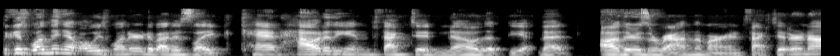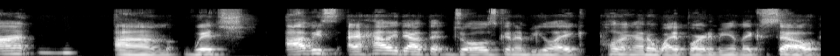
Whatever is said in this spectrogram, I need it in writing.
Because one thing I've always wondered about is like, can how do the infected know that the that others around them are infected or not? Mm-hmm. Um, which obviously I highly doubt that Joel's gonna be like pulling out a whiteboard and being like, so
